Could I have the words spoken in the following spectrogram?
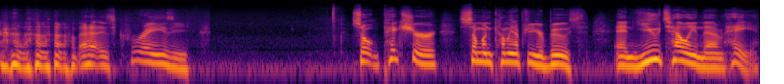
that is crazy. So picture someone coming up to your booth and you telling them, hey,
